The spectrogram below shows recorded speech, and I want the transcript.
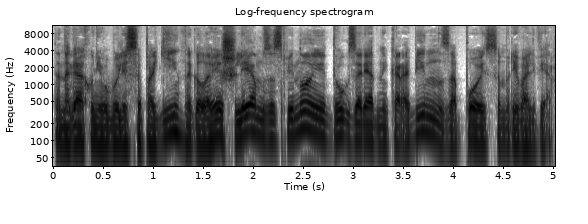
На ногах у него были сапоги, на голове шлем, за спиной двухзарядный карабин, за поясом револьвер.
